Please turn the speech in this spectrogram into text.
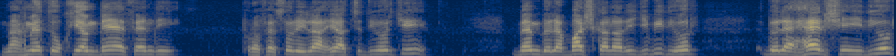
Mehmet okuyan beyefendi profesör ilahiyatçı diyor ki ben böyle başkaları gibi diyor böyle her şeyi diyor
